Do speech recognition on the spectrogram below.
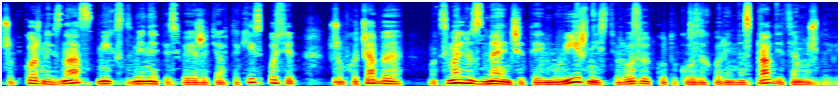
щоб кожен з нас міг змінити своє життя в такий спосіб, щоб хоча б максимально зменшити ймовірність розвитку такого захворювання. Насправді це можливо.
